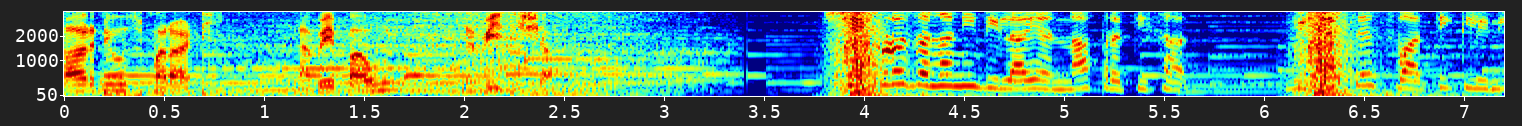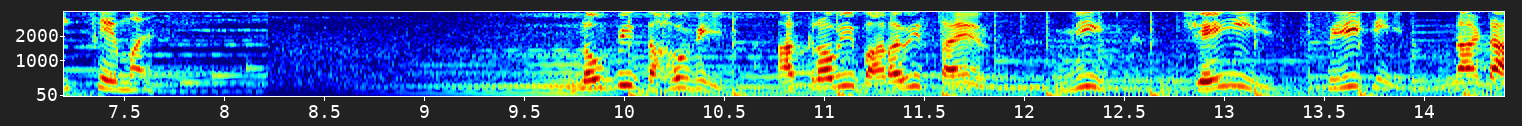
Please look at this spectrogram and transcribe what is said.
स्टार न्यूज मराठी. नवे पाऊल नवी दिशा. शेकडो जणांनी दिला यांना प्रतिसाद. विट्याचे स्वाती क्लिनिक फेमस. नववी दहावी अकरावी बारावी science NEET JEE CET NATA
